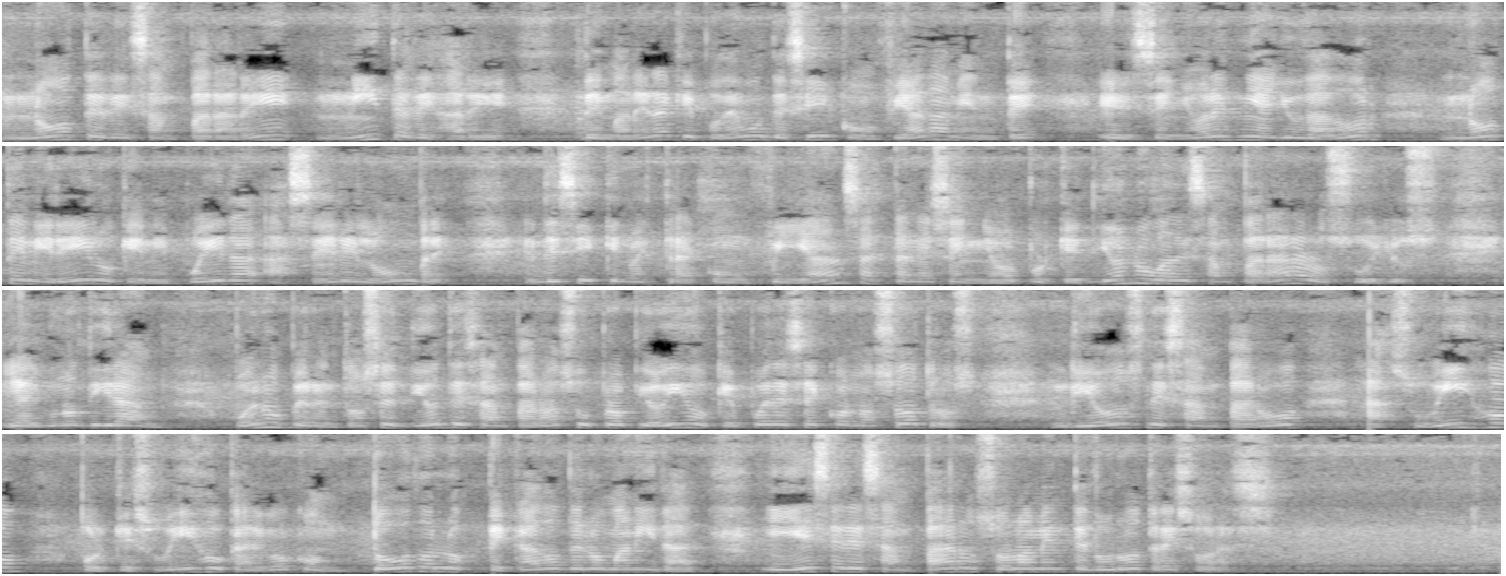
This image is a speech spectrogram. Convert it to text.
no te desampararé ni te dejaré, de manera que podemos decir confiadamente, el Señor es mi ayudador, no temeré lo que me pueda hacer el hombre. Es decir, que nuestra confianza está en el Señor, porque Dios no va a desamparar a los suyos. Y algunos dirán, bueno, pero entonces Dios desamparó a su propio Hijo, ¿qué puede ser con nosotros? Dios desamparó a su Hijo porque su Hijo cargó con todos los pecados de la humanidad y ese desamparo solamente duró tres horas.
